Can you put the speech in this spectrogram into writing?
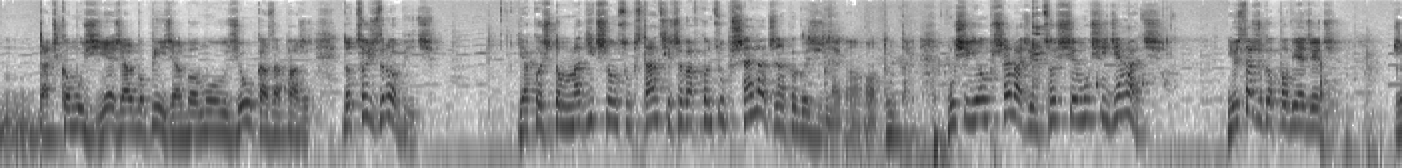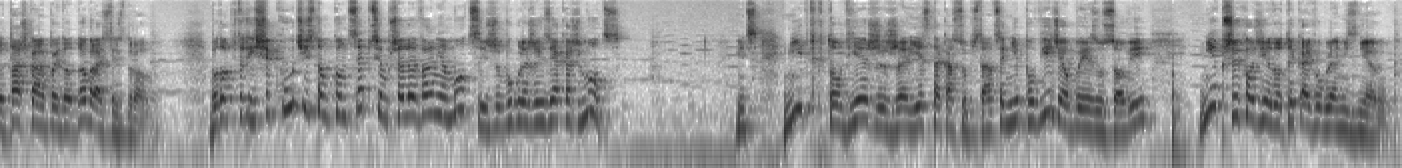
mm, dać komuś jeść albo pić, albo mu ziółka zaparzyć. No coś zrobić. Jakoś tą magiczną substancję trzeba w końcu przelać na kogoś innego. No, o tutaj. Musi ją przelać, więc coś się musi dziać. Nie wystarczy go powiedzieć, że ta szklana powie, dobra, jesteś zdrowy. Bo to wtedy się kłóci z tą koncepcją przelewania mocy, że w ogóle, że jest jakaś moc. Więc nikt, kto wierzy, że jest taka substancja, nie powiedziałby Jezusowi, nie przychodź, nie dotykaj, w ogóle nic nie rób.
